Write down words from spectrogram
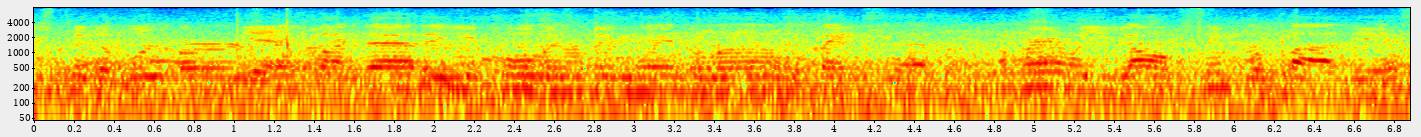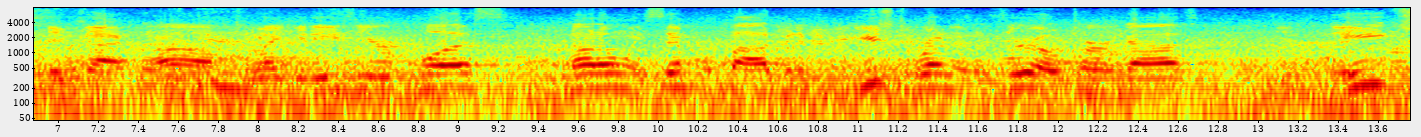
used to the bluebirds, Yeah, things right. like that. That you pull this big handle on and things. That apparently y'all simplified this Exactly. um, to make it easier. Plus, not only simplified, but if you're used to running a zero turn, guys, each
